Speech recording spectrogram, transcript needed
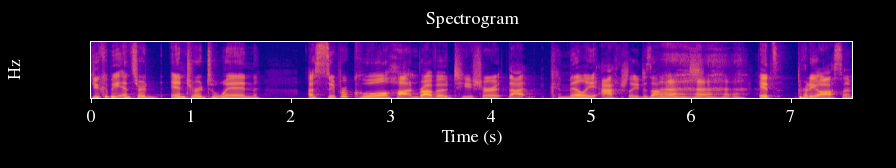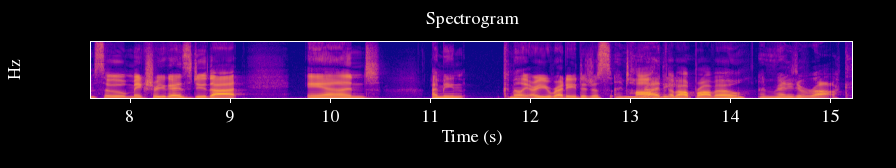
you could be entered, entered to win a super cool Hot and Bravo t shirt that Camille actually designed. it's pretty awesome. So make sure you guys do that. And I mean, Camille, are you ready to just I'm talk ready. about Bravo? I'm ready to rock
